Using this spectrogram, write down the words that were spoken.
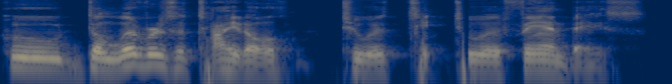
who delivers a title to a t- to a fan base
